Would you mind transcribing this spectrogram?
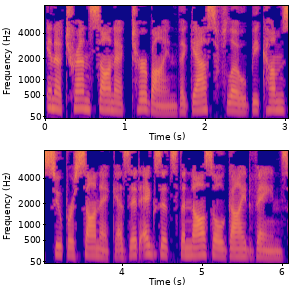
In a transonic turbine the gas flow becomes supersonic as it exits the nozzle guide vanes,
